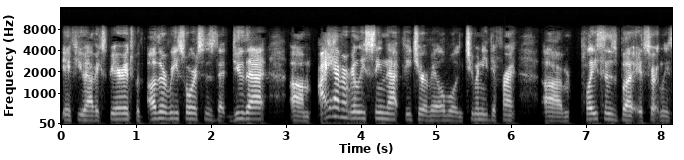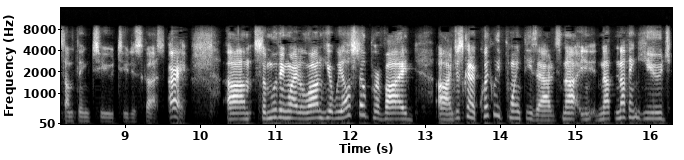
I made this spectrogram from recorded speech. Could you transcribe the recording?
If you have experience with other resources that do that um, I haven't really seen that feature available in too many different um, places, but it's certainly something to, to discuss. All right, um, so moving right along here, we also provide, uh, I'm just going to quickly point these out. It's not, not nothing huge.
